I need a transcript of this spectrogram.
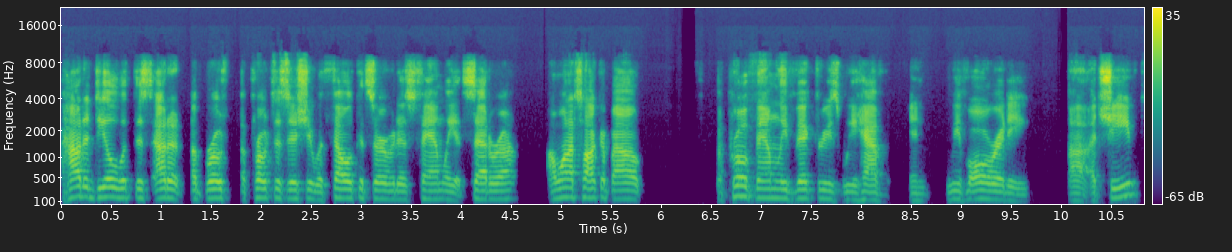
How to deal with this, how to approach, approach this issue with fellow conservatives, family, etc. I want to talk about the pro-family victories we have and we've already uh, achieved,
